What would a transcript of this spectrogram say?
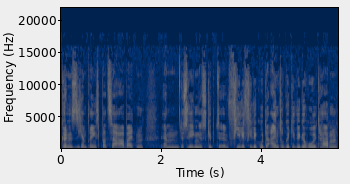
können sie sich am Trainingsplatz erarbeiten. Ähm, deswegen, es gibt äh, viele, viele gute Eindrücke, die wir geholt haben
